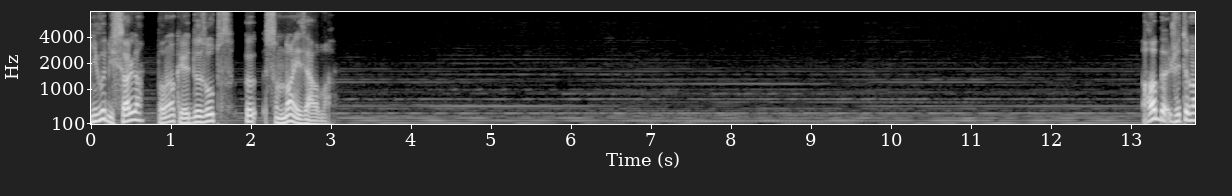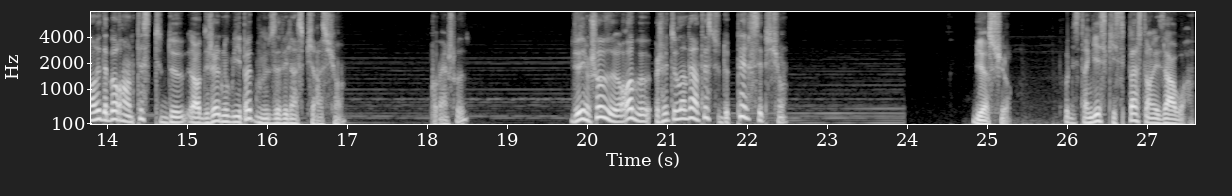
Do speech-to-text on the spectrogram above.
niveau du sol, pendant que les deux autres, eux, sont dans les arbres. Rob, je vais te demander d'abord un test de. Alors, déjà, n'oubliez pas que vous avez l'inspiration. Première chose. Deuxième chose, Rob, je vais te demander un test de perception Bien sûr. pour distinguer ce qui se passe dans les arbres.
